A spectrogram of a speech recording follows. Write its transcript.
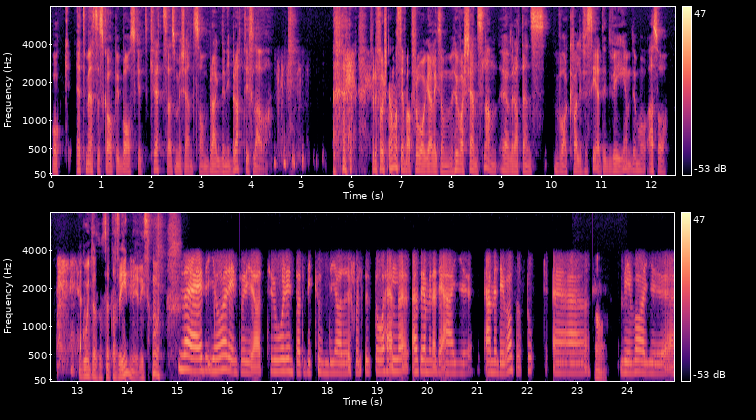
Och ett mästerskap i basketkretsar som är känt som bragden i Bratislava. För det första måste jag bara fråga, liksom, hur var känslan över att ens vara kvalificerad till ett VM? Det, må, alltså, det går inte ens att sätta sig in i. Liksom. Nej, det gör det inte jag tror inte att vi kunde göra det fullt ut då heller. Alltså jag menar det är ju, ja men det var så stort. Eh, Ja. vi var ju,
